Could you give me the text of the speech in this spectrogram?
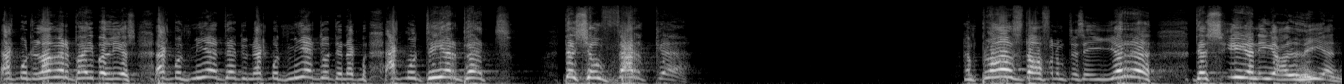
Ek moet langer Bybel lees. Ek moet meer dit doen. Ek moet meer doen en ek ek moet deur bid. Dis jou werke. In plaas daarvan om te sê, Here, dis U en U alleen.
